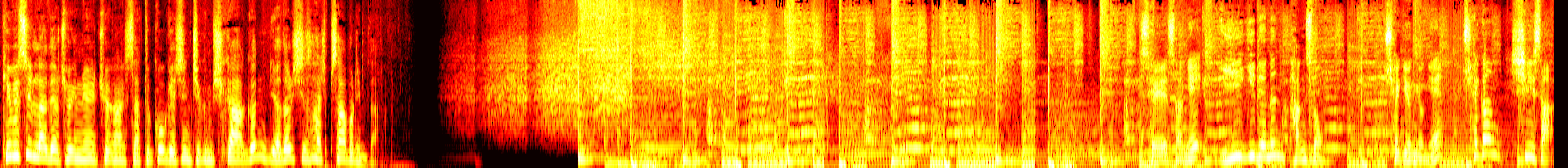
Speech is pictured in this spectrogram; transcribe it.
KBS 라디오 최경영의 최강시사 듣고 계신 지금 시각은 8시 44분입니다. 세상에 이익이 되는 방송 최경영의 최강 시사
